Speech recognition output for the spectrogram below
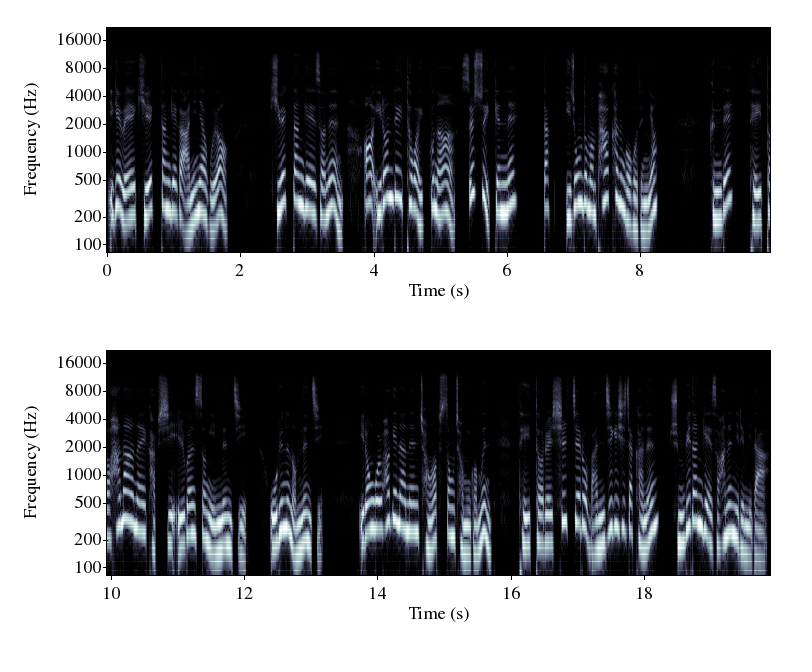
이게 왜 기획 단계가 아니냐고요? 기획 단계에서는 아, 이런 데이터가 있구나. 쓸 수 있겠네. 딱 이 정도만 파악하는 거거든요. 근데 데이터 하나하나의 값이 일관성이 있는지, 오류는 없는지 이런 걸 확인하는 정합성 점검은 데이터를 실제로 만지기 시작하는 준비 단계에서 하는 일입니다.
